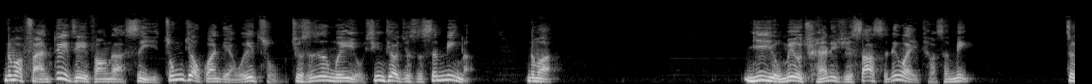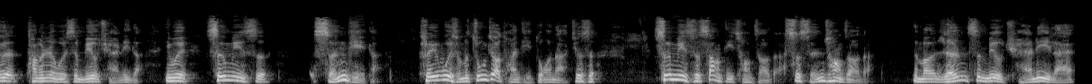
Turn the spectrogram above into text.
那么反对这一方呢，是以宗教观点为主，就是认为有心跳就是生命了。那么，你有没有权利去杀死另外一条生命？这个他们认为是没有权利的，因为生命是神给的。所以为什么宗教团体多呢？就是生命是上帝创造的，是神创造的。那么人是没有权利来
